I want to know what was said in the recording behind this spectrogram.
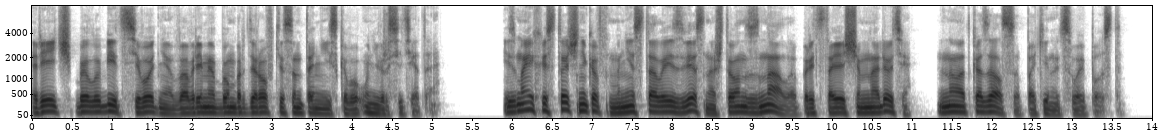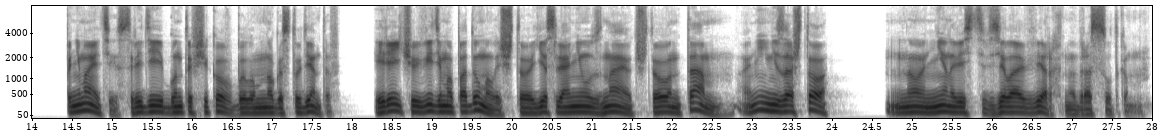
Рейч был убит сегодня во время бомбардировки Сантонийского университета. Из моих источников мне стало известно, что он знал о предстоящем налете, но отказался покинуть свой пост. Понимаете, среди бунтовщиков было много студентов, и Рейчу, видимо, подумалось, что если они узнают, что он там, они ни за что. Но ненависть взяла верх над рассудком.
